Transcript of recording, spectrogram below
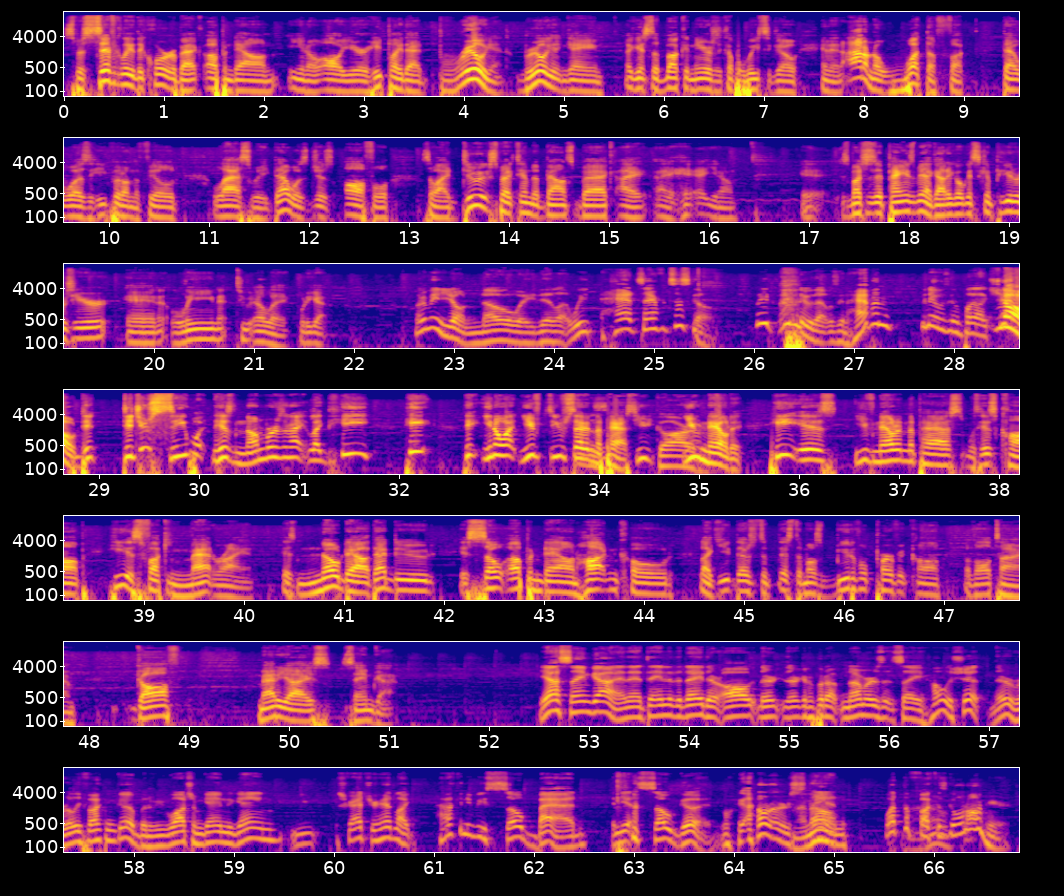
specifically the quarterback up and down, you know, all year. He played that brilliant, brilliant game against the Buccaneers a couple weeks ago. And then I don't know what the fuck that was that he put on the field last week. That was just awful. So I do expect him to bounce back. I, I you know, as much as it pains me, I got to go against some computers here and lean to LA. What do you got? What do you mean you don't know what he did? Like we had San Francisco. We, we knew that was gonna happen. We knew he was gonna play like shit. No, did did you see what his numbers and like he he, he you know what you've you've said it, in the past. You garbage. you nailed it. He is you've nailed it in the past with his comp. He is fucking Matt Ryan. There's no doubt that dude is so up and down, hot and cold. Like you, that's the that's the most beautiful, perfect comp of all time. Goff, Matty Ice, same guy. Yeah, same guy. And at the end of the day, they're all they're they're going to put up numbers that say, "Holy shit, they're really fucking good." But if you watch them game to game, you scratch your head like, "How can you be so bad and yet so good?" Like I don't understand what the fuck is going on here.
